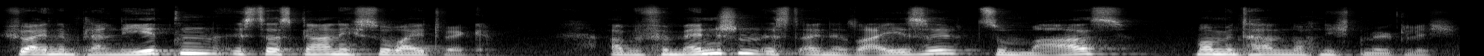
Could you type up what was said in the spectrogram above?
Für einen Planeten ist das gar nicht so weit weg. Aber für Menschen ist eine Reise zum Mars momentan noch nicht möglich.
